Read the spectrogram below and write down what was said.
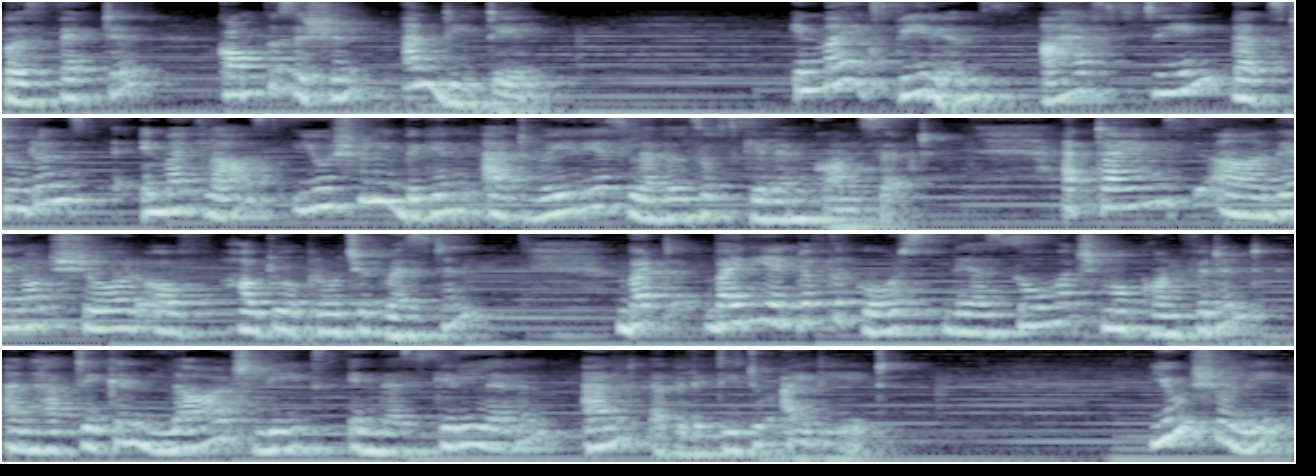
perspective, composition, and detail. In my experience, I have seen that students in my class usually begin at various levels of skill and concept. At times, uh, they are not sure of how to approach a question, but by the end of the course, they are so much more confident and have taken large leaps in their skill level and ability to ideate. Usually,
